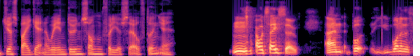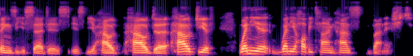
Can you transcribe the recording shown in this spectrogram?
just by getting away and doing something for yourself, don't you? Mm, I would say so. And but one of the things that you said is is you know, how how do how do you when you when your hobby time has vanished,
